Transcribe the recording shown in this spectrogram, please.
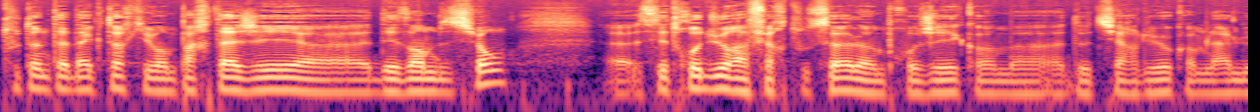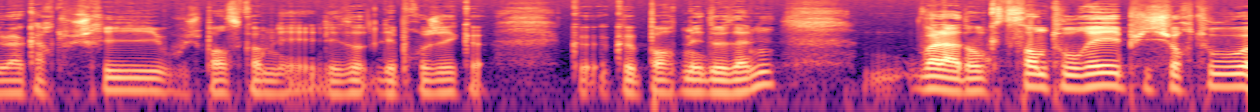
tout un tas d'acteurs qui vont partager des ambitions. C'est trop dur à faire tout seul un projet comme de tiers-lieu, comme la, la cartoucherie, ou je pense comme les, les, autres, les projets que, que, portent mes deux amis. Voilà, donc s'entourer, et puis surtout,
